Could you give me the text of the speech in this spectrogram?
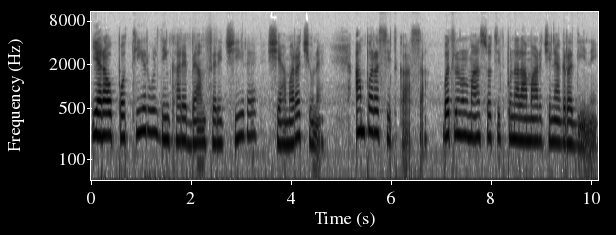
Erau potirul din care beam fericire și amărăciune. Am părăsit casa. Bătrânul m-a însoțit până la marginea grădinii,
